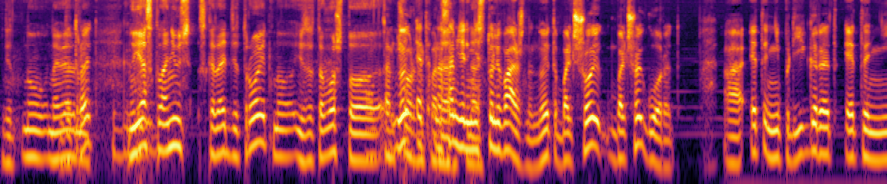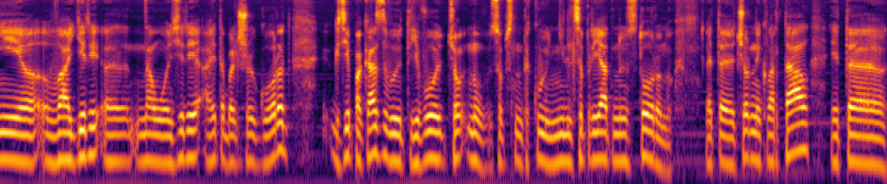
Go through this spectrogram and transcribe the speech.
Где- Ну, наверное. Детройт? Ну, я склонюсь сказать Детройт, но из-за того, что... Там Ну, черный это на квадрат. самом деле да. не столь важно, но это большой, большой город. А, это не пригород, это не лагерь э, на озере, а это большой город, где показывают его, тё- ну, собственно, такую нелицеприятную сторону. Это черный квартал, это,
